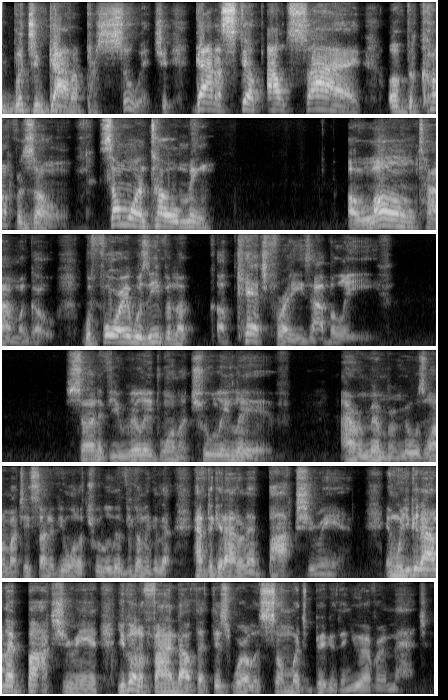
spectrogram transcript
but you gotta pursue it. You gotta step outside of the comfort zone. Someone told me a long time ago, before it was even a a catchphrase, I believe. Son, if you really want to truly live, I remember it was one of my teachers, son, if you want to truly live, you're going to have to get out of that box you're in. And when you get out of that box you're in, you're going to find out that this world is so much bigger than you ever imagined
